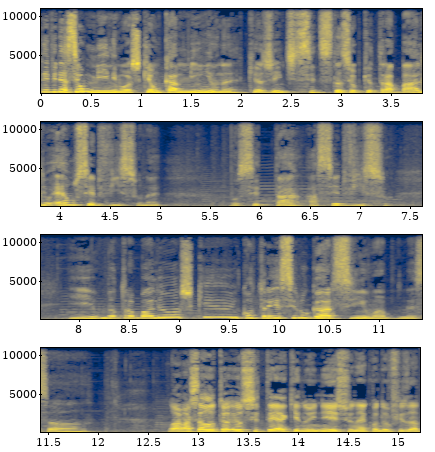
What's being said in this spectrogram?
deveria ser o mínimo, acho que é um caminho, né, que a gente se distanciou, porque o trabalho é um serviço, né? Você está a serviço. E o meu trabalho, eu acho que eu encontrei esse lugar, sim, uma, nessa... Agora, Marcelo, eu, citei aqui no início, né, quando eu fiz a,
